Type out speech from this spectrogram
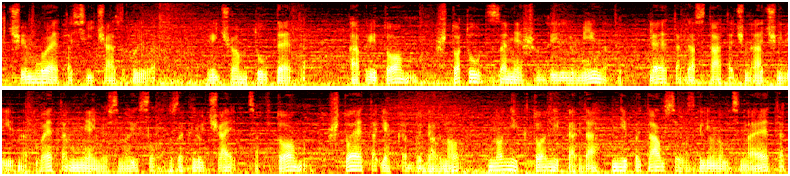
К чему это сейчас было? Причем тут это? А при том, что тут замешаны иллюминаты, это достаточно очевидно. В этом меме смысл заключается в том, что это якобы говно, но никто никогда не пытался взглянуть на это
